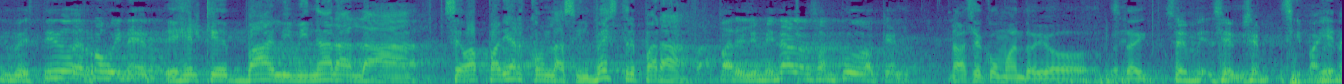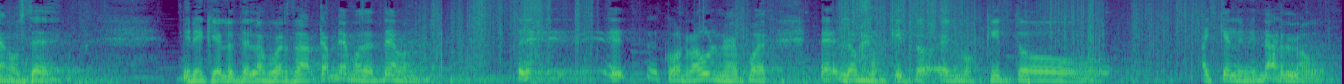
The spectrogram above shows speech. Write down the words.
vestido de rojo y negro. Es el que va a eliminar a la se va a parear con la silvestre para para eliminar al zancudo aquel no así como ando yo se, se imaginan ustedes Miren que los de la fuerza, cambiamos de tema. Eh, eh, con Raúl no se puede. Eh, los mosquitos, el mosquito hay que eliminarlo.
